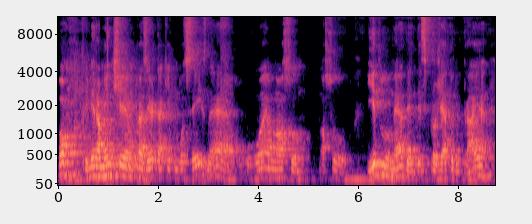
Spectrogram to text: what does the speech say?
Bom, primeiramente é um prazer estar aqui com vocês, né? O Juan é o nosso nosso ídolo né, desse projeto do Praia.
